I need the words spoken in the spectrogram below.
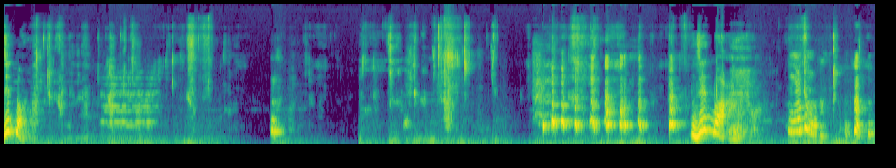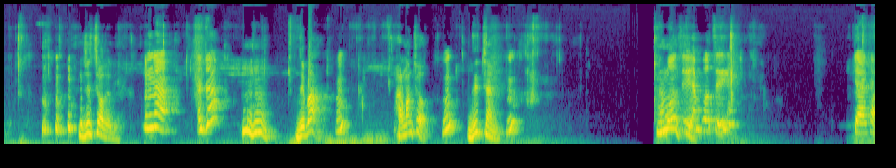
জিতবো। জিতবো। জিতছে অলরেডি না। হুম হুম। দেবা? হার মানছো? জিতছি আমি। বলছি আমি বলছি। চা খা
